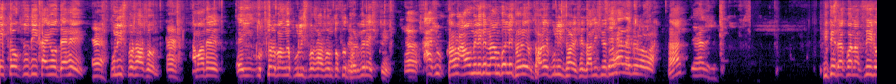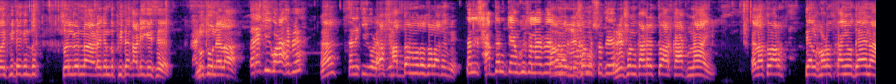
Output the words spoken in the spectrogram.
এই তোক যদি কাইও দেহে হ্যাঁ। পুলিশ প্রশাসন হ্যাঁ। আমাদের এই উত্তরবঙ্গে পুলিশ প্রশাসন তোকে তো ধরবে আসবে হ্যাঁ আসুক। কারণ আওয়ামী লীগের নাম করলে ধরে ধরে পুলিশ ধরে সে জানিস না হ্যাঁ? ফিতে দেখবা নাকছিস ওই ফিতে কিন্তু চলবে না এটা কিন্তু ফিতে কাটি গেছে। নতুন এলা। কি করা হবে? হ্যাঁ? তাহলে কি করা? সাবধান মতো চলা তাহলে সাবধান কেমন করে চালাবে রেশন রেশন কার্ডের তো আর কার্ড নাই। এলা তো আর তেল খরচ কাইও দেয় না।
